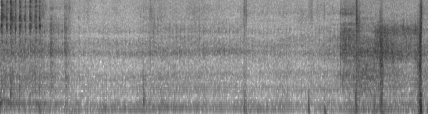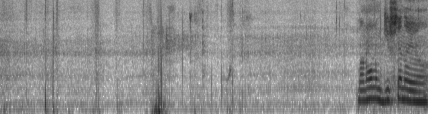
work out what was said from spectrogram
Çık çık çık çık çık. Lan oğlum girsene ya.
